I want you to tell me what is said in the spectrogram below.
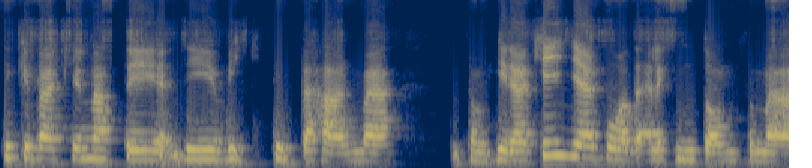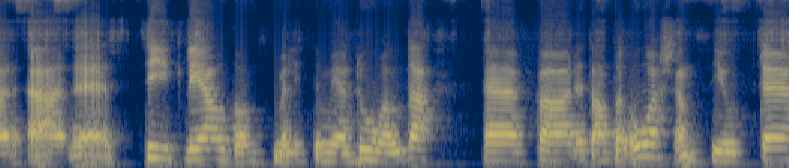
tycker verkligen att det, det är viktigt det här med liksom, hierarkier, både liksom, de som är, är eh, tydliga och de som är lite mer dolda. Eh, för ett antal år sedan så gjorde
